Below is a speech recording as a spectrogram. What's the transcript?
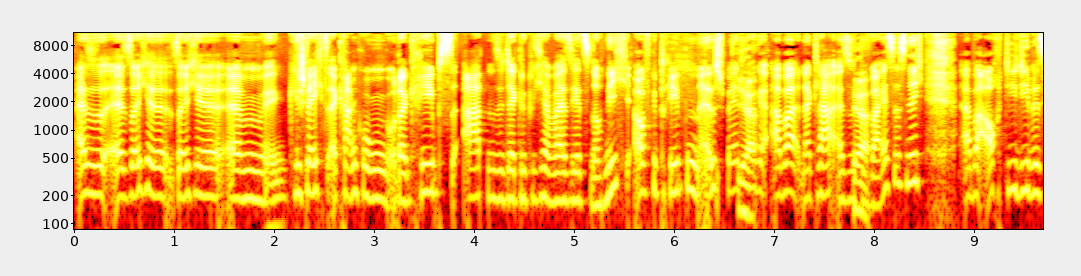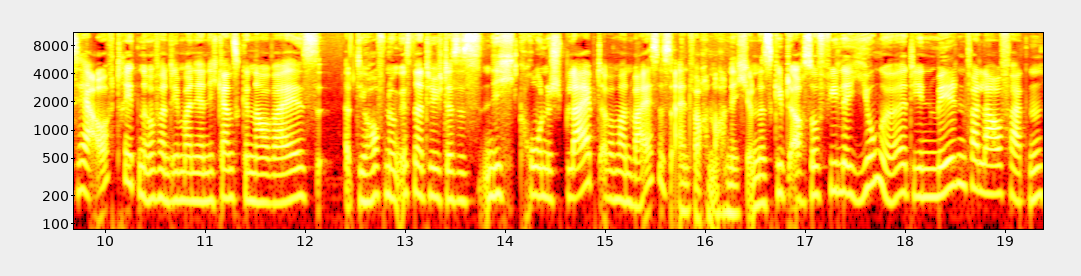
Also äh, solche, solche ähm, Geschlechtserkrankungen oder Krebsarten sind ja glücklicherweise jetzt noch nicht aufgetreten als Spätfolge. Aber na klar, also du weißt es nicht. Aber auch die, die bisher auftreten und von denen man ja nicht ganz genau weiß, die Hoffnung ist natürlich, dass es nicht chronisch bleibt, aber man weiß es einfach noch nicht. Und es gibt auch so viele Junge, die einen milden Verlauf hatten,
